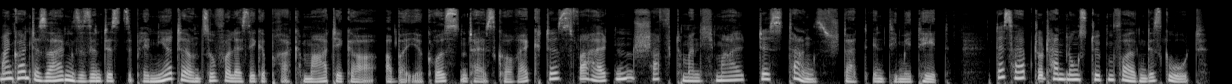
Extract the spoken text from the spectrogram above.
Man könnte sagen, sie sind disziplinierte und zuverlässige Pragmatiker, aber ihr größtenteils korrektes Verhalten schafft manchmal Distanz statt Intimität. Deshalb tut Handlungstypen Folgendes gut.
